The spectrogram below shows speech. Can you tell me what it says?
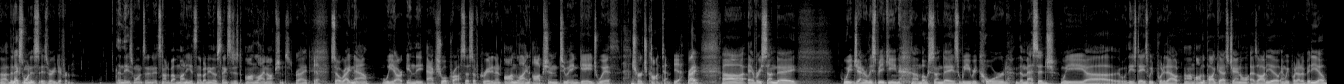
Uh, the next one is is very different than these ones. And it's not about money, it's not about any of those things. It's just online options, right? Yeah. So right now, we are in the actual process of creating an online option to engage with church content. Yeah. Right? Uh, every Sunday, we generally speaking, uh, most Sundays we record the message. We uh, these days we put it out um, on the podcast channel as audio, and we put out a video,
